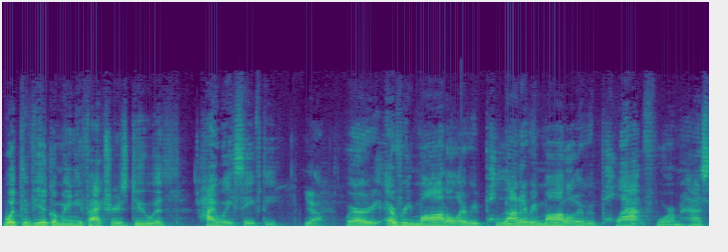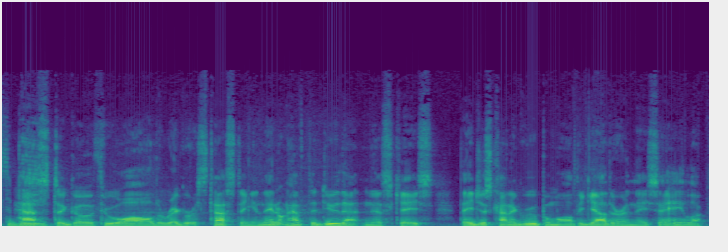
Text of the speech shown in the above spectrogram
what the vehicle manufacturers do with highway safety. Yeah. Where every model, every not every model, every platform has to be has to go through all the rigorous testing, and they don't have to do that in this case. They just kind of group them all together, and they say, "Hey, look,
